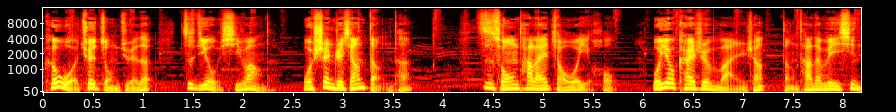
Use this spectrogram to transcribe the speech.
可我却总觉得自己有希望的，我甚至想等他。自从他来找我以后，我又开始晚上等他的微信。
